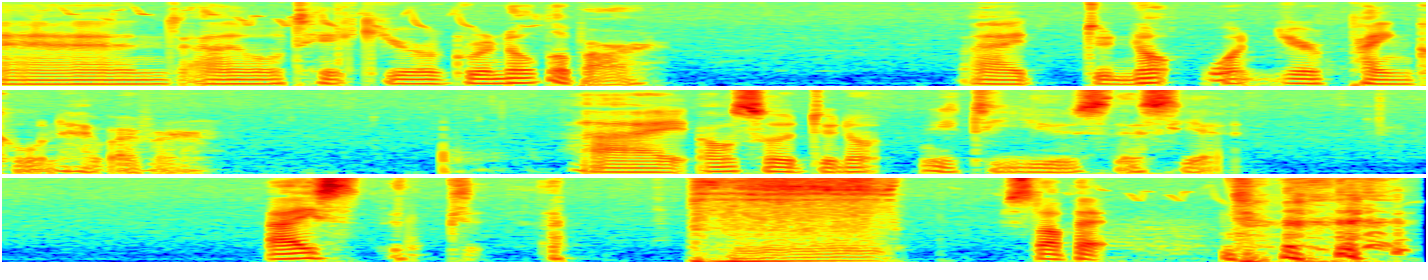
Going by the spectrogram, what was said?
And I will take your granola bar. I do not want your pine cone, however. I also do not need to use this yet. I. Stop it.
